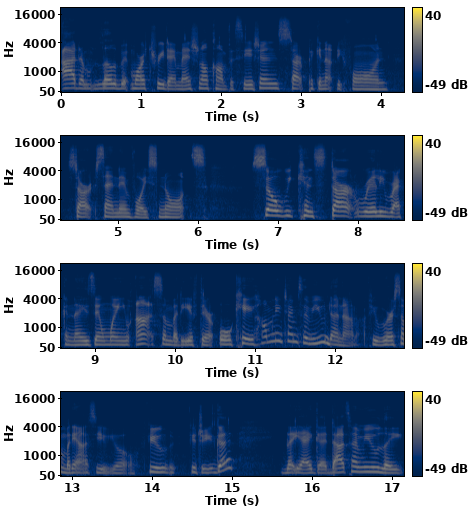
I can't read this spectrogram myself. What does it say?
add a little bit more three dimensional conversations, start picking up the phone, start sending voice notes. So we can start really recognizing when you ask somebody if they're okay. How many times have you done that? If you where somebody asks you, yo, future, you good? Like, yeah, I good. That time you like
